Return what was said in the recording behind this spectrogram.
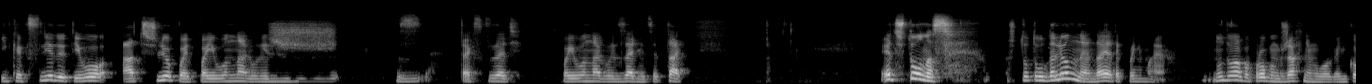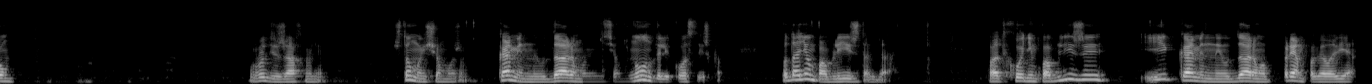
и как следует его отшлепает по его наглой, ж... так сказать, по его наглой заднице. Так, это что у нас? Что-то удаленное, да, я так понимаю? Ну, давай попробуем, жахнем его огоньком. Вроде жахнули. Что мы еще можем? Каменные удары мы нанесем, но он далеко слишком. Подойдем поближе тогда. Подходим поближе и каменный удар ему прям по голове.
